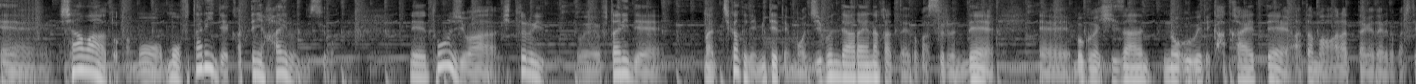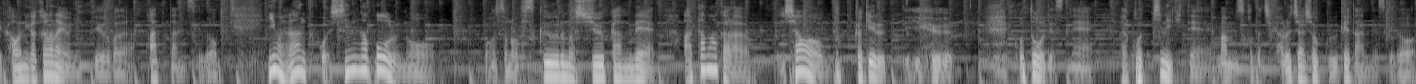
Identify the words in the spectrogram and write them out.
えーシャワーとかももう2人で勝手に入るんですよ。で当時は1人、え2人で、まあ、近くで見てても自分で洗えなかったりとかするんで、えー僕が膝の上で抱えて頭を洗ってあげたりとかして顔にかからないようにっていうところがあったんですけど今なんかこうシンガポールのそのスクールの習慣で頭からシャワーをぶっかけるっていうことをですねこっちに来て、まあ、息子たちカルチャーショック受けたんですけど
